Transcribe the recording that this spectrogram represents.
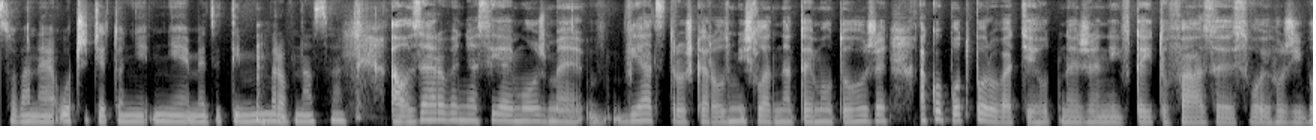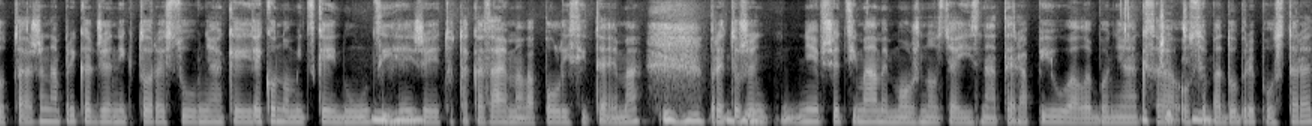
vystresované. Určite to nie, nie je medzi tým mm-hmm. rovná sa. Ale zároveň asi aj môžeme viac troška rozmýšľať na tému toho, že ako podporovať tehotné ženy v tejto fáze svojho života. Že napríklad ženy, ktoré sú v nejakej ekonomickej núdzi, mm-hmm. hej, že je to taká zaujímavá policy téma, mm-hmm. pretože mm-hmm. nie všetci máme možnosť aj ísť na terapiu alebo nejak Určite. sa o seba dobre postarať.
